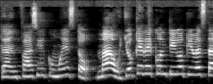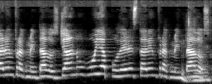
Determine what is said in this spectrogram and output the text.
Tan fácil como esto. Mau, yo quedé contigo que iba a estar en fragmentados. Ya no voy a poder estar en fragmentados.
